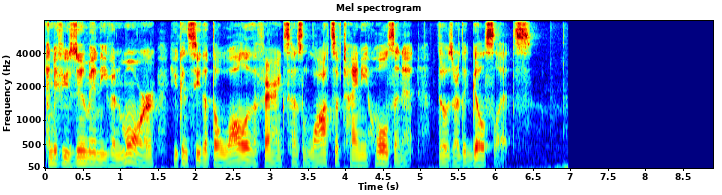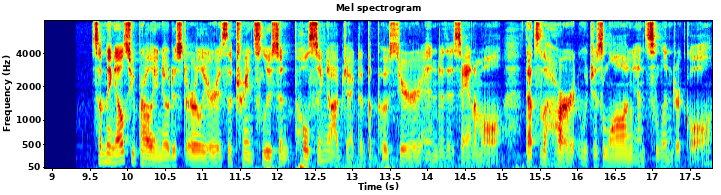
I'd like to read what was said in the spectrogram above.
And if you zoom in even more, you can see that the wall of the pharynx has lots of tiny holes in it. Those are the gill slits. Something else you probably noticed earlier is the translucent pulsing object at the posterior end of this animal. That's the heart, which is long and cylindrical.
